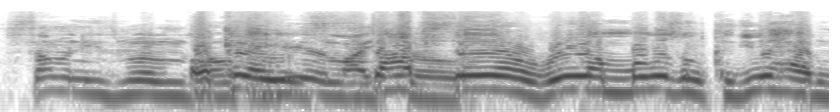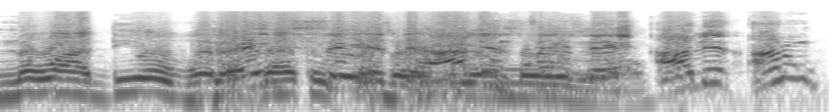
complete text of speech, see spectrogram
Some of these Muslims over okay, here like stop to, saying real Muslim because you have no idea what They exactly said that. I didn't say that. I didn't. I don't.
